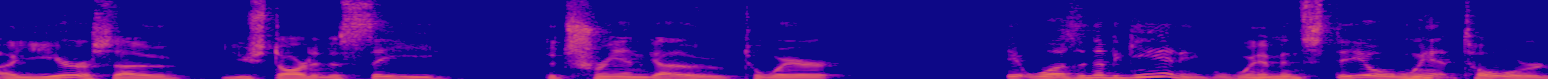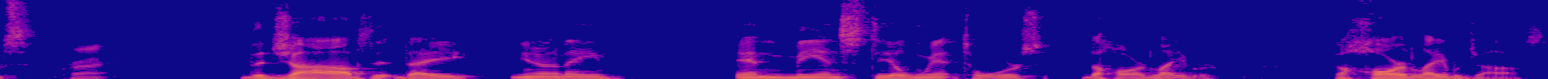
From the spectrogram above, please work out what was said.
a year or so, you started to see the trend go to where it was in the beginning. Women still went towards Right. the jobs that they, you know what I mean, and men still went towards the hard labor, the hard labor jobs.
